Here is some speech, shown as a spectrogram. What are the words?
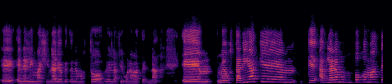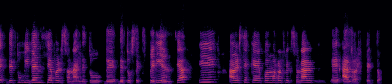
eh, en el imaginario que tenemos todos de la figura materna. Em, me gustaría que, que, habláramos un poco más de, tu vivencia personal, de, tu, de, de, tus experiencias y a ver si es que podemos reflexionar eh, al respecto.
